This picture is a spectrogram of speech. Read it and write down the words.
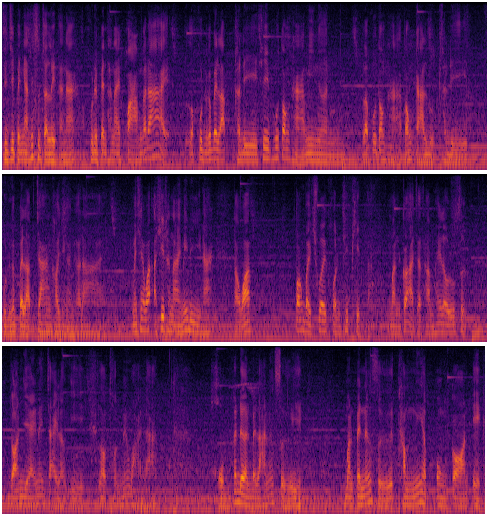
จริงๆ เป็นงานที่สุจริตนะนะ คุณเป็นทนายความก็ได้ แล้วคุณก็ไปรับคดีที่ผู้ต้องหามีเงิน แล้วผู้ต้องหาต้องการหลุดคดี คุณก็ไปรับจ้างเขาอย่างนั้นก็ได้ ไม่ใช่ว่าอาชีพทนายไม่ดีนะ แต่ว่า ต้องไปช่วยคนที่ผิดอะมันก็อาจจะทำให้เรารู้สึกย้อนแย้งในใจเราอีก เราทนไม่ไหวแล้ว ผมก็เดินไปร้านหนังสืออีก มันเป็นหนังสือทำเนียบองค์กรเอก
